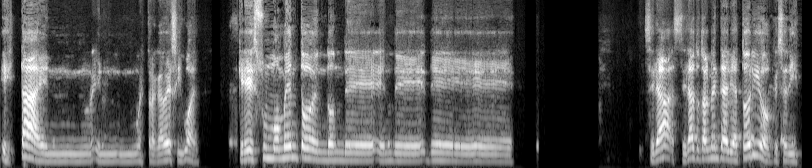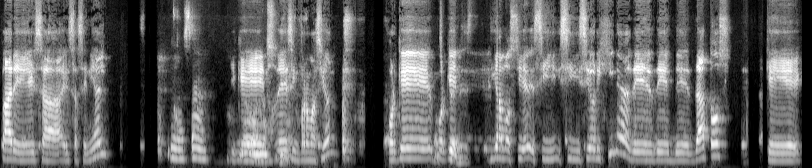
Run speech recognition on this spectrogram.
está en, nuestra cabeza igual. Que es un momento en donde en de ¿Será, ¿Será totalmente aleatorio que se dispare esa, esa señal? No sé. ¿Y que nos dé esa información? Porque, porque digamos, si, si, se origina de, datos que,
